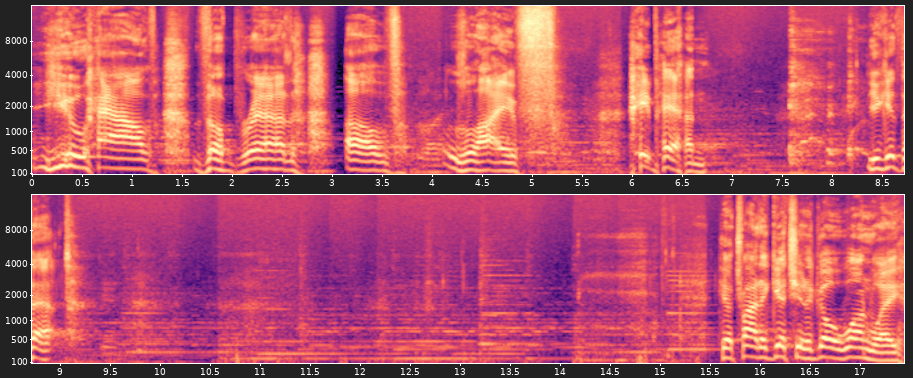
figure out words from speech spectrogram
You have the bread of life. Amen. You get that? He'll try to get you to go one way.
